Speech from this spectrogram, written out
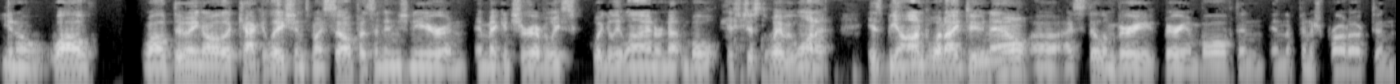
you know while while doing all the calculations myself as an engineer and, and making sure every squiggly line or nut and bolt is just the way we want it is beyond what I do now. Uh, I still am very, very involved in, in the finished product. And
